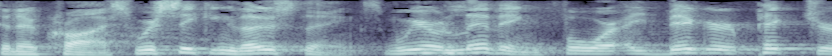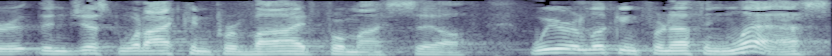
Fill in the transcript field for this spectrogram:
to know Christ. We're seeking those things. We are living for a bigger picture than just what I can provide for myself we are looking for nothing less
